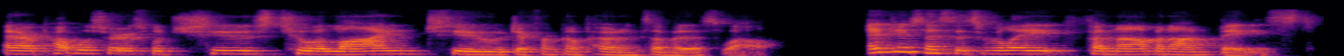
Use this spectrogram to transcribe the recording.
and our publishers will choose to align to different components of it as well. NGSS is really phenomenon based,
